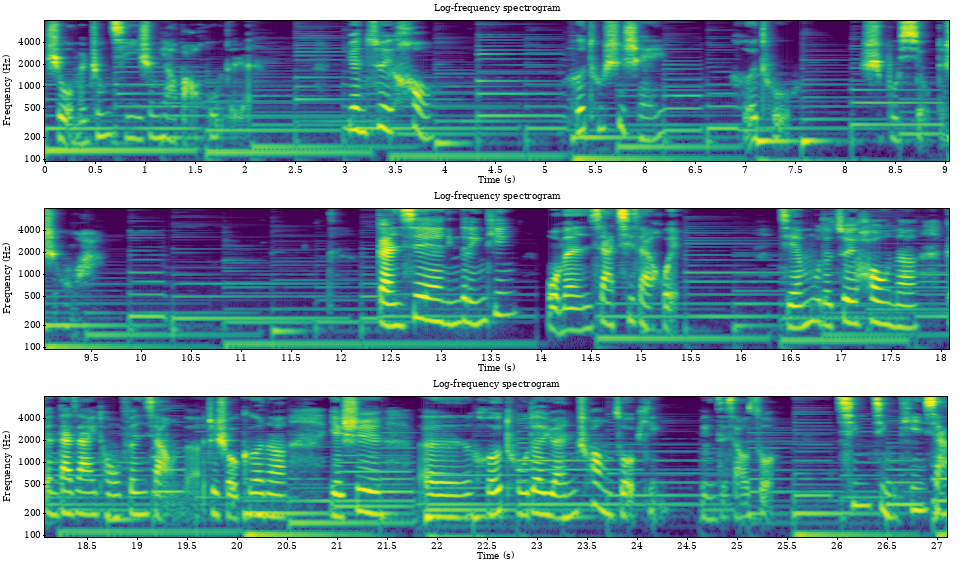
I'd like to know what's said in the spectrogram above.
是我们终其一生要保护的人。愿最后，河图是谁？河图是不朽的神话。感谢您的聆听，我们下期再会。节目的最后呢，跟大家一同分享的这首歌呢，也是呃河图的原创作品，名字叫做《清净天下》。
